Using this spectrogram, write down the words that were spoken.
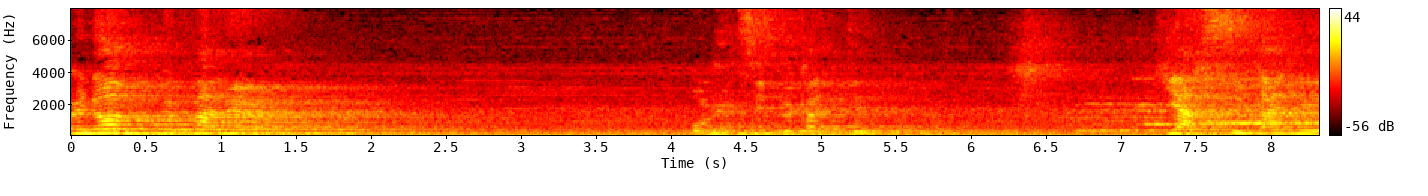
Un homme de valeur aux multiples qualités qui a su gagner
